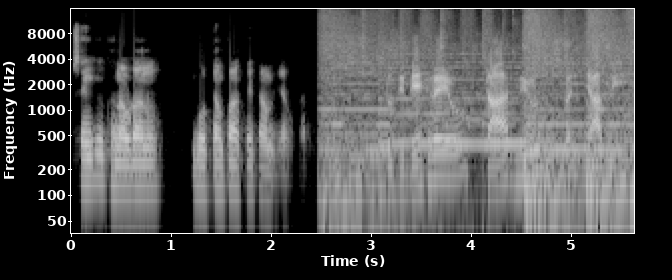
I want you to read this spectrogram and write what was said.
ਸਿੰਘ ਖਨੌੜਾ ਨੂੰ ਵੋਟਾਂ ਪਾ ਕੇ ਕਾਮਯਾਬ ਕਰਨ। ਤੁਸੀਂ ਦੇਖ ਰਹੇ ਹੋ ਸਟਾਰ ਨਿਊਜ਼ ਪੰਜਾਬੀ।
